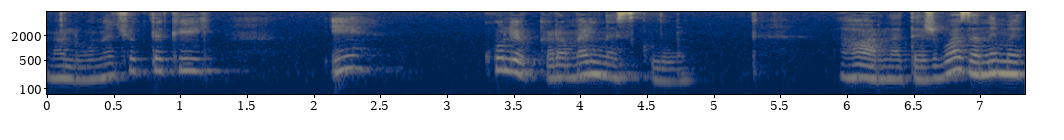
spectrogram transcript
малюночок такий. І колір карамельне скло. Гарна теж ваза, ними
